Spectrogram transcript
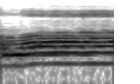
الله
